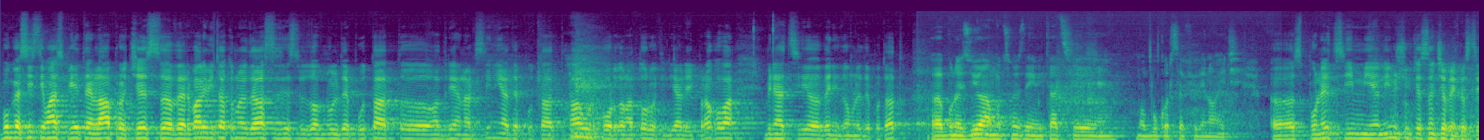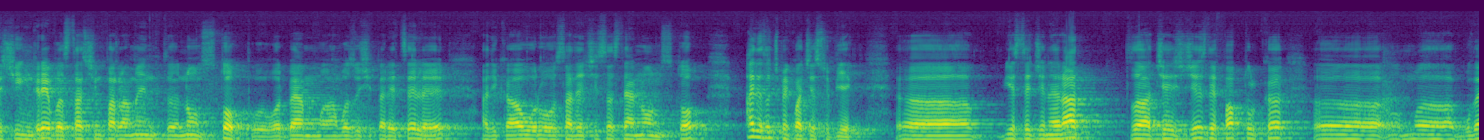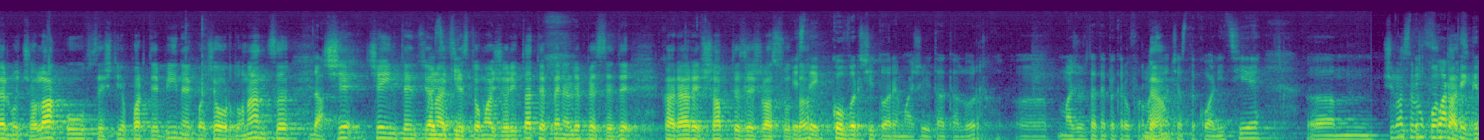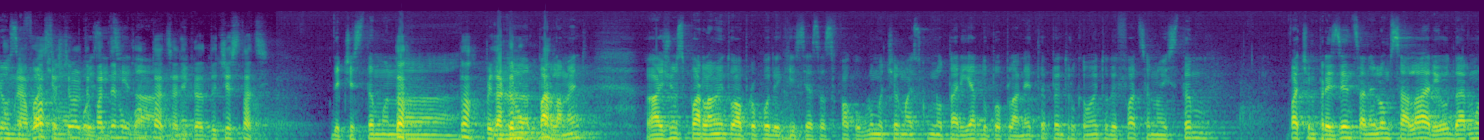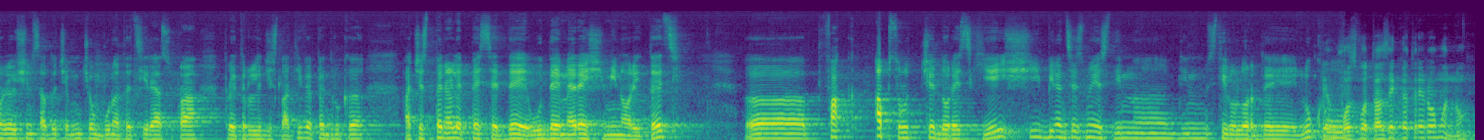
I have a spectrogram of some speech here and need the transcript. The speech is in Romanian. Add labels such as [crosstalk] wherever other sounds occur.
Bun găsit, stimați prieteni, la proces verbal. Invitatul meu de astăzi este domnul deputat uh, Adrian Axinia, deputat AUR, coordonatorul filialei Prahova. Bine ați uh, venit, domnule deputat. Uh, bună ziua, mulțumesc de invitație. Mă bucur să fiu din nou aici. Spuneți-mi, nu știu ce să începem, că sunteți și în grevă, stați și în Parlament non-stop. Vorbeam, am văzut și pe rețele, adică AUR s-a decis să stea non-stop. Haideți să începem cu acest subiect. Este generat acest gest de faptul că uh, guvernul Ciolacu se știe foarte bine cu acea ordonanță da. ce, ce intenționați. Este o majoritate PNL-PSD care are 70%. Este covârșitoare majoritatea lor, uh, majoritatea pe care o formează da. în această coaliție. Um, și noastră nu contați. Greu Dumneavoastră și celelalte parte nu contați. Da, adică de ce stați? De ce stăm în, da, da. Păi în dacă nu, Parlament? Da. A ajuns Parlamentul, apropo de chestia asta, să facă o glumă, cel mai scump notariat după planetă, pentru că în momentul de față noi stăm, facem prezența, ne luăm salariu, dar nu reușim să aducem nicio îmbunătățire asupra proiectelor legislative, pentru că acest PNL, PSD, UDMR și minorități uh, fac absolut ce doresc ei și, bineînțeles, nu este din, uh, din stilul lor de lucru. Au fost votați de către români, nu?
